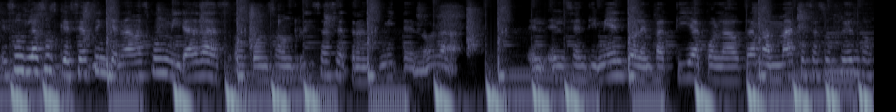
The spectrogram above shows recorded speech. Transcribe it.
Esos lazos que se hacen que nada más con miradas o con sonrisas se transmiten, ¿no? La, el, el, sentimiento, la empatía con la otra mamá que está sufriendo.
